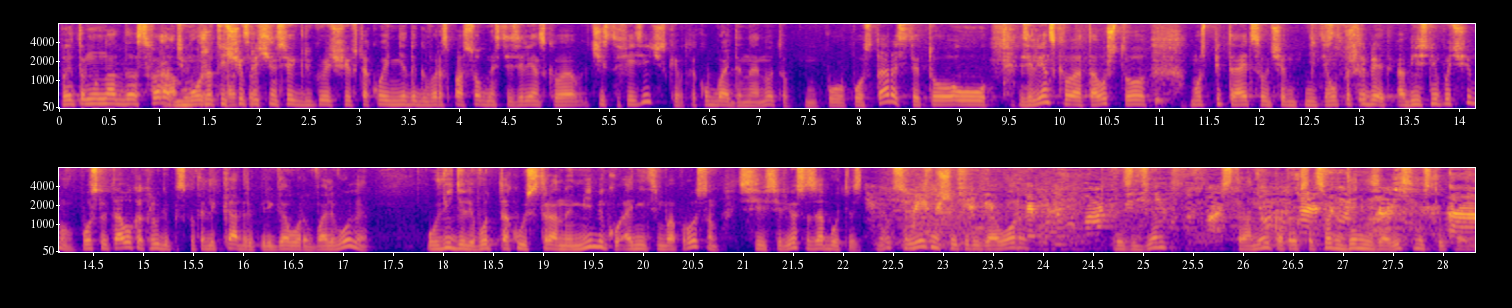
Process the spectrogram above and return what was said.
Поэтому надо сворачивать. А может еще причина, Сергей Григорьевич, в такой недоговороспособности Зеленского чисто физической, вот как у Байдена, ну это по, по старости, то у Зеленского того, что, может, питается он чем-то не тем, употребляет. Объясню почему. После того, как люди посмотрели кадры переговоров во Львове, увидели вот такую странную мимику, они этим вопросом серьезно заботились. Ну, вот серьезнейшие переговоры. Президент страны, у которой, кстати, сегодня День независимости Украины.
